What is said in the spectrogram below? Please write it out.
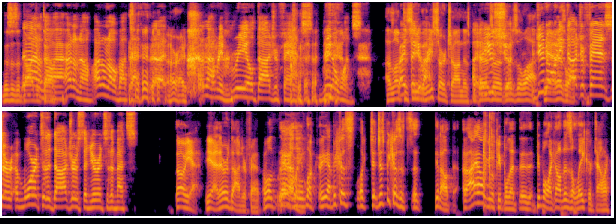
This is a Dodger I don't know. I, I don't know. I don't know about that. Uh, All right. I don't know how many real Dodger fans, real ones. I'd love Right, to see think your about it. research on this, but there's you a sure? there's a lot. Do you know Yeah, any there's a lot. Dodger fans that are more into the Dodgers than you're into the Mets? Oh yeah, yeah, they're a Dodger fan. Well, yeah, I mean, look, yeah, because look, just because it's, uh, you know, I argue with people that uh, people are like, oh, this is a Laker talent.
